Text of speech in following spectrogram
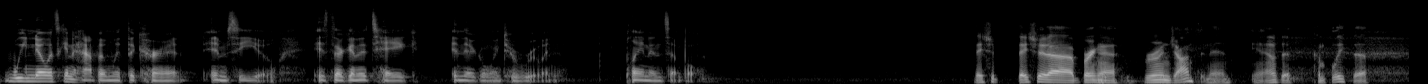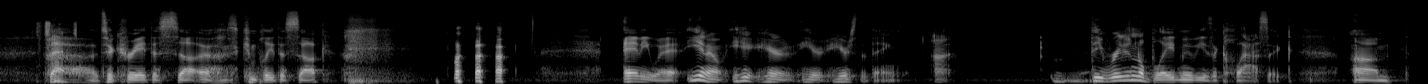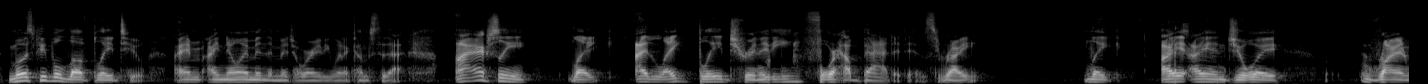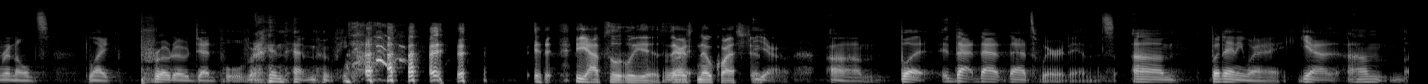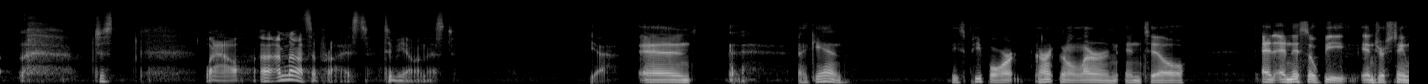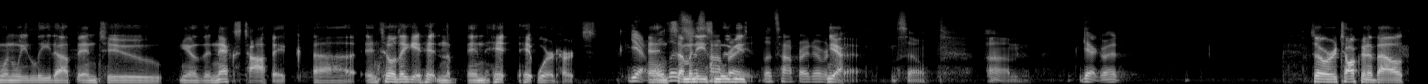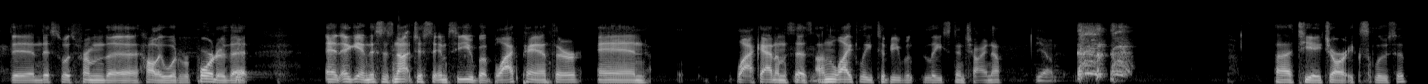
we know what's going to happen with the current MCU. Is they're going to take and they're going to ruin, plain and simple. They should they should uh, bring a Ruin Johnson in, you know, to complete the set. Uh, to create the su- uh, complete the suck. anyway, you know, here, here, here, here's the thing. Uh, the original Blade movie is a classic. Um, most people love Blade 2. I'm, I know I'm in the majority when it comes to that. I actually like, I like Blade Trinity for how bad it is, right? Like, I, I enjoy Ryan Reynolds like proto Deadpool in that movie. It, he absolutely is. There's no question. yeah. Um, but that that that's where it ends. Um, but anyway, yeah. Um, just wow. I, I'm not surprised to be honest. Yeah. And again, these people aren't aren't going to learn until and and this will be interesting when we lead up into, you know, the next topic uh until they get hit in the and hit hit where it hurts. Yeah. And let's some of these movies- Right, let's hop right over Yeah. to that. So, um, yeah. Go ahead. So we're talking about the, and this was from the Hollywood Reporter that, and again, this is not just the MCU, but Black Panther and Black Adam says Mhm. unlikely to be released in China, Yeah. Uh, THR exclusive.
